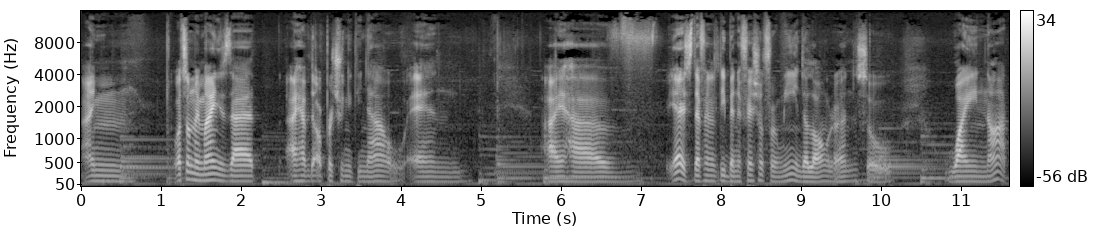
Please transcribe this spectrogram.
I'm. What's on my mind is that I have the opportunity now, and I have. Yeah, it's definitely beneficial for me in the long run. So, why not?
